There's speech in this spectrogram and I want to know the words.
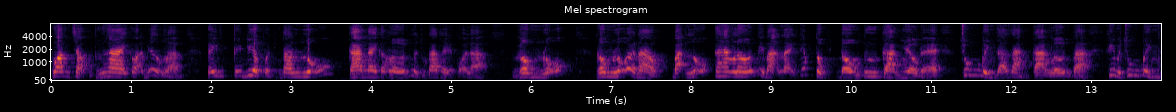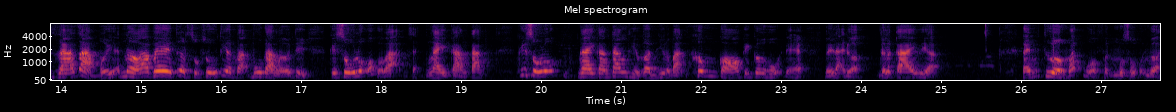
Quan trọng thứ hai các bạn biết rằng là cái cái việc mà chúng ta lỗ càng ngày càng lớn là chúng ta thấy gọi là gồng lỗ gồng lỗ là nào? Bạn lỗ càng lớn thì bạn lại tiếp tục đầu tư càng nhiều để trung bình giá giảm càng lớn. Và khi mà trung bình giá giảm với NAV tức là số số tiền bạn mua càng lớn thì cái số lỗ của bạn sẽ ngày càng tăng. Cái số lỗ ngày càng tăng thì gần như là bạn không có cái cơ hội để lấy lại được. Đấy là cái gì ạ? Cái thường mắc của phần, một số mọi người.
